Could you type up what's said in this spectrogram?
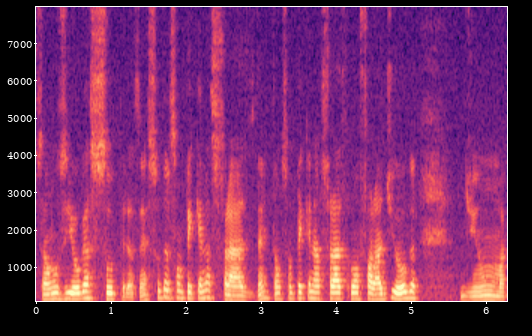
são os Yoga Sutras, né? Sutras são pequenas frases, né? Então são pequenas frases que vão falar de yoga de uma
